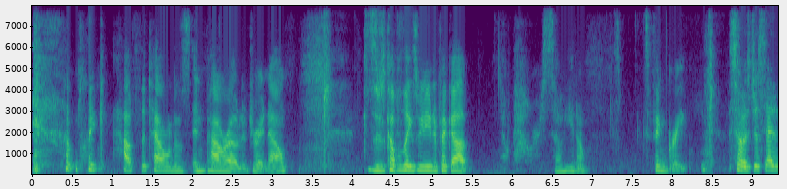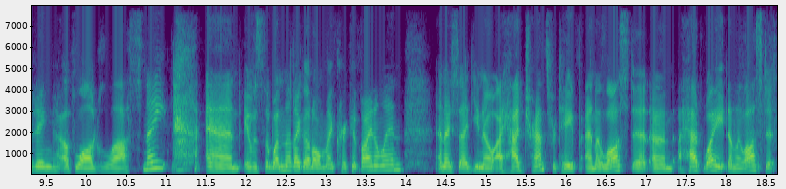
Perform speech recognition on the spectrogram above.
like half the town is in power outage right now because there's a couple things we need to pick up. So, you know, it's, it's been great. So I was just editing a vlog last night and it was the one that I got all my Cricut vinyl in and I said, you know, I had transfer tape and I lost it and I had white and I lost it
